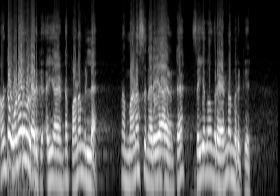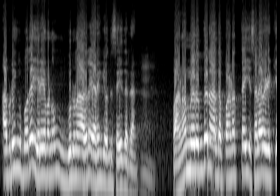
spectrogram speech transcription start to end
அவன்கிட்ட உணர்வுல இருக்கு. ஐயா என்கிட்ட பணம் இல்லை. நான் மனசு நிறைய என்கிட்ட செய்யணுங்கிற எண்ணம் இருக்கு. அப்படிங்கும் போதே இறைவனும் குருநாதனும் இறங்கி வந்து செய்திடுறாங்க. பணம் இருந்து நான் அந்த பணத்தை செலவழிக்க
